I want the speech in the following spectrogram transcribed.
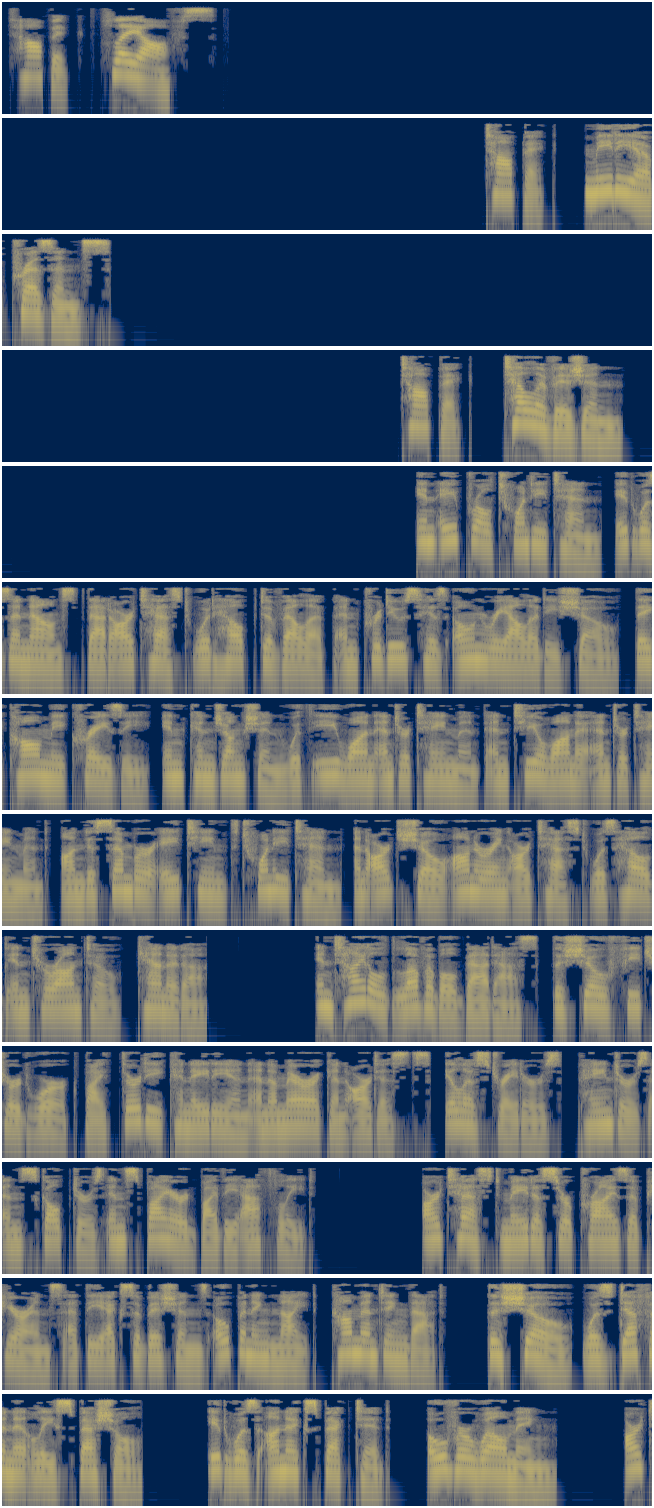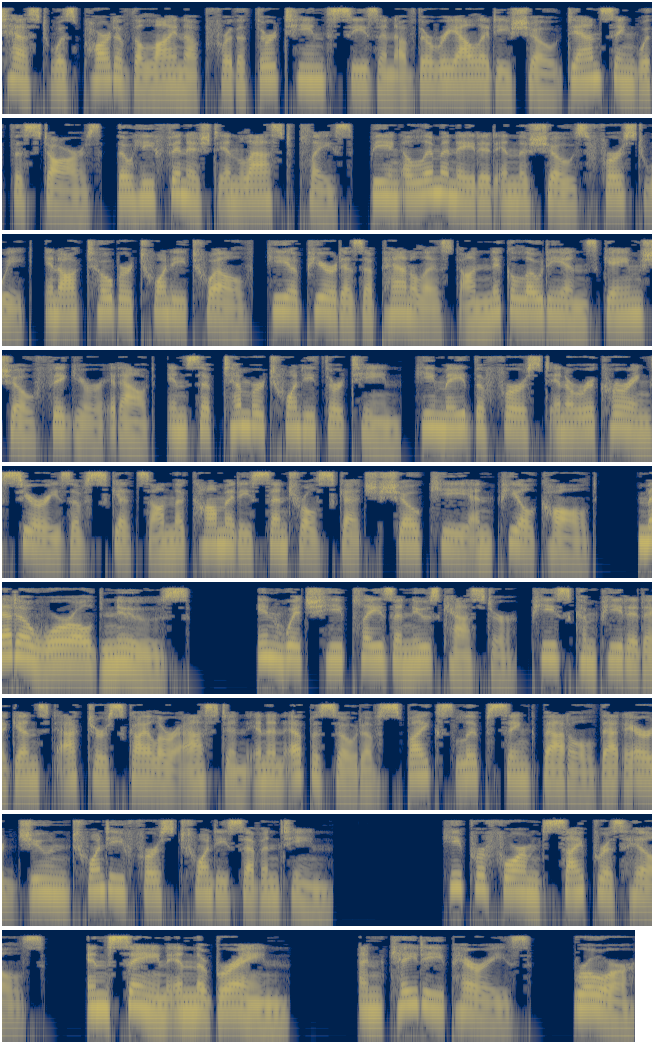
Topic: Playoffs. Topic: Media presence. Television. In April 2010, it was announced that Artest would help develop and produce his own reality show, They Call Me Crazy, in conjunction with E1 Entertainment and Tijuana Entertainment. On December 18, 2010, an art show honoring Artest was held in Toronto, Canada. Entitled Lovable Badass, the show featured work by 30 Canadian and American artists, illustrators, painters and sculptors inspired by the athlete. Artest made a surprise appearance at the exhibition's opening night, commenting that, "...the show was definitely special. It was unexpected. Overwhelming. Artest was part of the lineup for the 13th season of the reality show Dancing with the Stars, though he finished in last place, being eliminated in the show's first week. In October 2012, he appeared as a panelist on Nickelodeon's game show Figure It Out. In September 2013, he made the first in a recurring series of skits on the Comedy Central sketch show Key and Peele called Metta World News. In which he plays a newscaster. Peace competed against actor Skylar Astin in an episode of Spike's Lip Sync Battle that aired June 21, 2017. He performed Cypress Hill's Insane in the Brain and Katy Perry's Roar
